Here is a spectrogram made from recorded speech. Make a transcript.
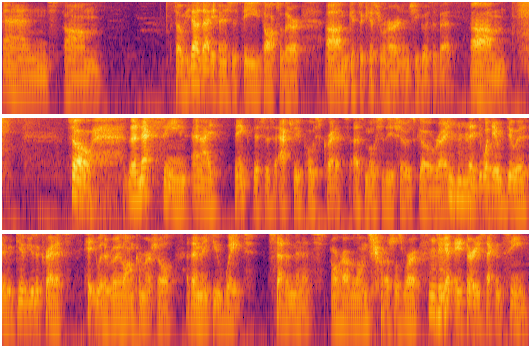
And um, so he does that. He finishes tea, talks with her, um, gets a kiss from her, and she goes to bed. Um, so the next scene, and I think this is actually post credits, as most of these shows go. Right? Mm-hmm. They, what they would do is they would give you the credits, hit you with a really long commercial, and then make you wait seven minutes or however long these commercials were to mm-hmm. get a 30 second scene.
